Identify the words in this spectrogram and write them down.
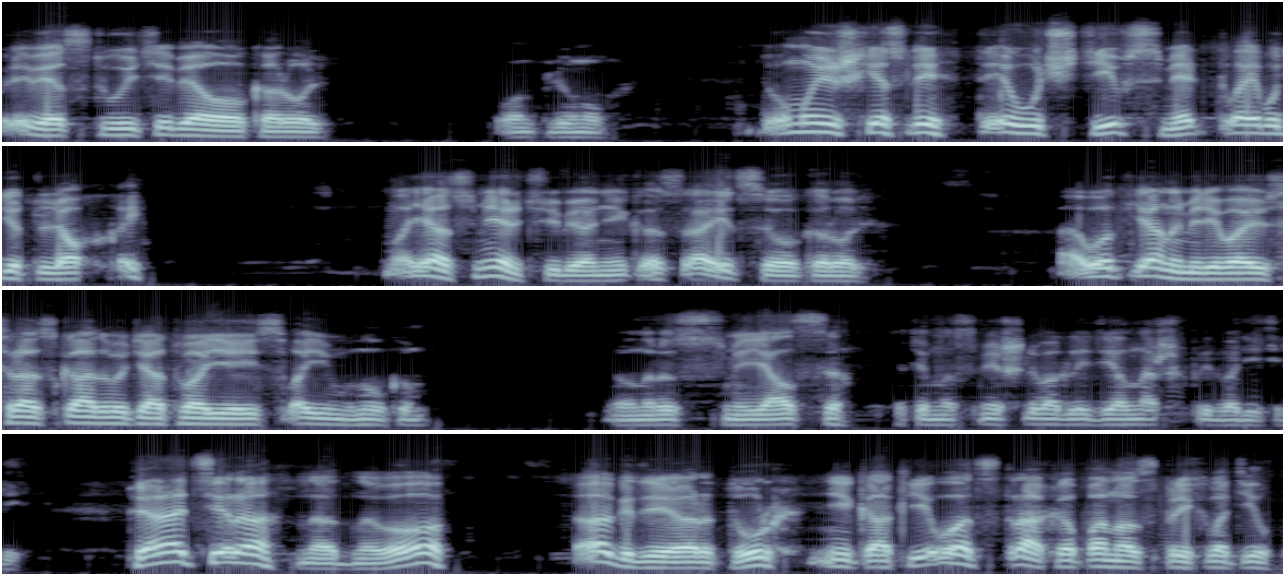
"Приветствую тебя, о король". Он плюнул. "Думаешь, если ты учтив, смерть твоя будет легкой?» Моя смерть тебя не касается, о король. А вот я намереваюсь рассказывать о твоей своим внукам. Он рассмеялся, затем насмешливо оглядел наших предводителей. Пятеро на одного. А где Артур? Никак его от страха понос прихватил.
